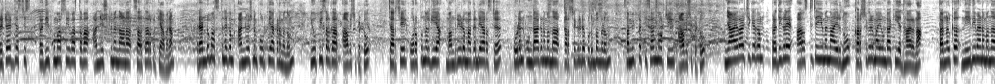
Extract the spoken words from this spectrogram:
റിട്ടയർഡ് ജസ്റ്റിസ് പ്രദീപ് കുമാർ ശ്രീവാസ്തവ അന്വേഷിക്കുമെന്നാണ് സർക്കാർ പ്രഖ്യാപനം. രണ്ടു മാസത്തിനകം അന്വേഷണം പൂർത്തിയാക്കണമെന്നും യു പി സർക്കാർ ആവശ്യപ്പെട്ടു. ചർച്ചയിൽ ഉറപ്പു നൽകിയ മന്ത്രിയുടെ മകന്റെ അറസ്റ്റ് ഉടൻ ഉണ്ടാകണമെന്ന് കർഷകരുടെ കുടുംബങ്ങളും സംയുക്ത കിസാൻ മോർച്ചയും ആവശ്യപ്പെട്ടു. ഞായറാഴ്ചയ്ക്കകം പ്രതികളെ അറസ്റ്റ് ചെയ്യുമെന്നായിരുന്നു കർഷകരുമായി ഉണ്ടാക്കിയ ധാരണ. തങ്ങൾക്ക് നീതി വേണമെന്ന്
